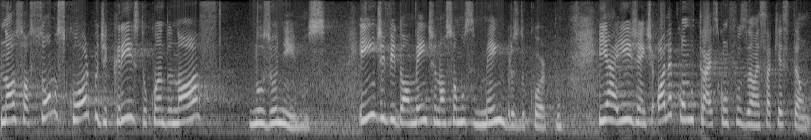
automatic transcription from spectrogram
Nós só somos corpo de Cristo quando nós nos unimos. Individualmente, nós somos membros do corpo. E aí, gente, olha como traz confusão essa questão.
